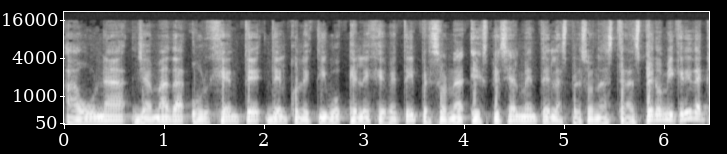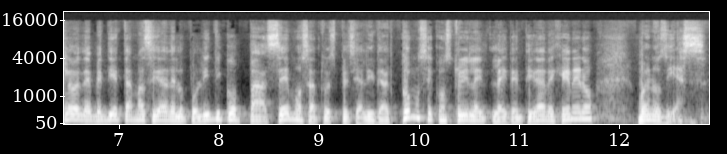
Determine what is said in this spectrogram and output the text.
a una llamada urgente del colectivo LGBT y persona, especialmente las personas trans. Pero mi querida Claudia de Mendieta, más allá de lo político, pasemos a tu especialidad. ¿Cómo se construye la, identidad de género? Buenos días.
